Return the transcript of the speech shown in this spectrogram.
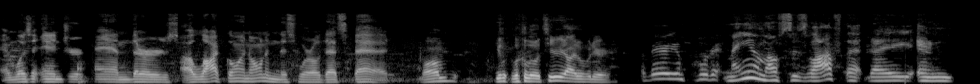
and wasn't injured. And there's a lot going on in this world that's bad. Mom, you look a little teary eyed over there. A very important man lost his life that day, and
